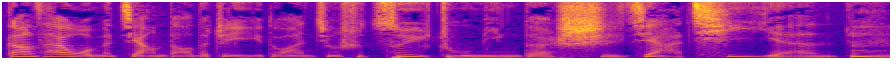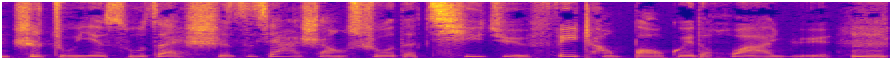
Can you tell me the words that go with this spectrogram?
刚才我们讲到的这一段就是最著名的十架七言，嗯是主耶稣在十字架上说的七句非常宝贵的话语。嗯，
